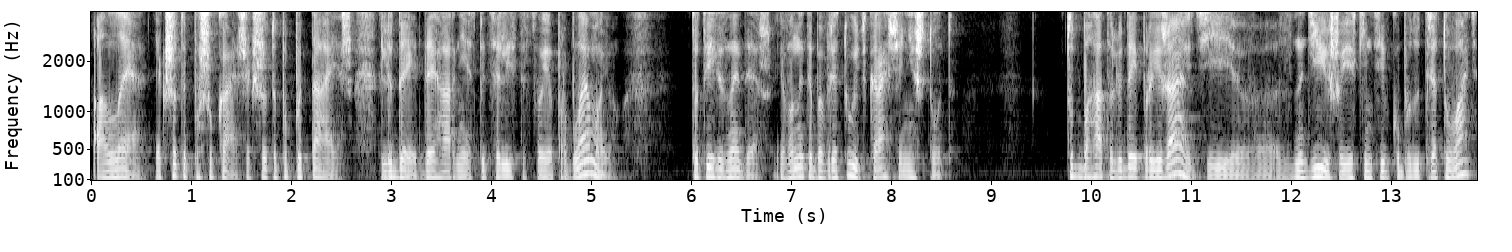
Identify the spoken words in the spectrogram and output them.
Але якщо ти пошукаєш, якщо ти попитаєш людей, де гарні спеціалісти з твоєю проблемою, то ти їх знайдеш, і вони тебе врятують краще, ніж тут. Тут багато людей приїжджають і е, з надією, що їх кінцівку будуть рятувати,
